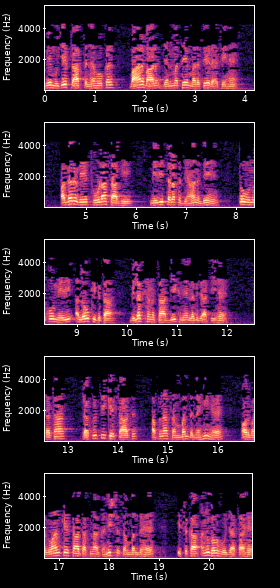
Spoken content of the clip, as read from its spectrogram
वे मुझे प्राप्त न होकर बार बार जन्मते मरते रहते हैं। अगर वे थोड़ा सा भी मेरी तरफ़ ध्यान दें तो उनको मेरी अलौकिकता, विलक्षणता दिखने लग जाती है, तथा प्रकृति के साथ अपना संबंध नहीं है और भगवान के साथ अपना घनिष्ठ संबंध है, इसका अनुभव हो जाता है।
